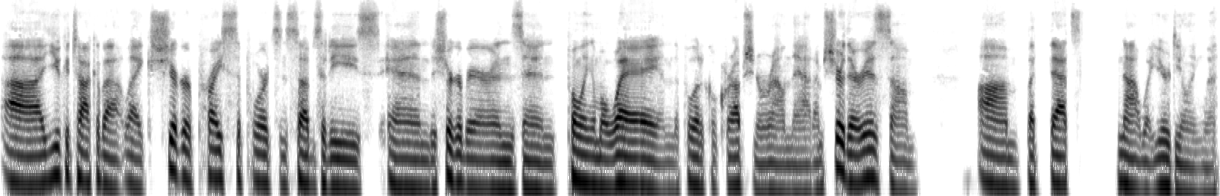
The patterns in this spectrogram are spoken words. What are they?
uh, you could talk about like sugar price supports and subsidies and the sugar barons and pulling them away and the political corruption around that. I'm sure there is some, um, but that's not what you're dealing with.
